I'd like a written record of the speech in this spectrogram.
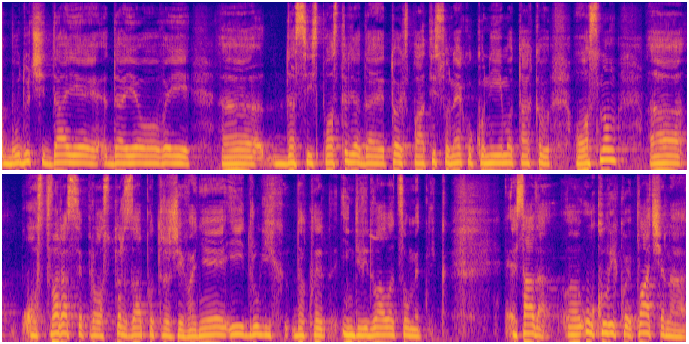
Budući da je da je ovaj da se ispostavlja da je to eksploatisao neko ko nije imao takav osnov, ostvara se prostor za potraživanje i drugih, dakle, individualaca umetnika. E sada, uh, ukoliko je plaćena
